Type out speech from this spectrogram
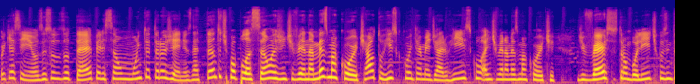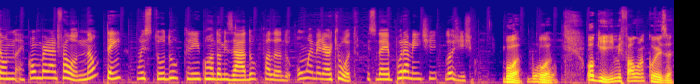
porque assim, os estudos do TEP, eles são muito heterogêneos, né? Tanto de população, a gente vê na mesma corte alto risco com intermediário risco, a gente vê na mesma corte diversos trombolíticos, então, como o Bernardo falou, não tem um estudo clínico randomizado falando um é melhor que o outro. Isso daí é puramente logístico. Boa, Boa, boa. boa. Ô Gui, e me fala uma coisa.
